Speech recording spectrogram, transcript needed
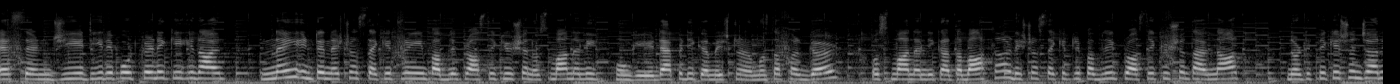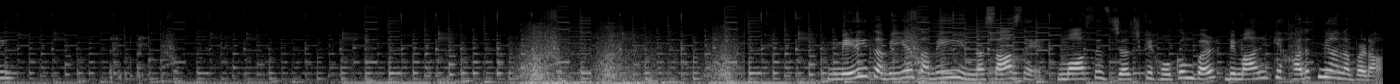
S N G A D report करने की हिदायत। नए international secretary public prosecution Usman Ali होंगे। डेप्यूटी कमिश्नर मुजफ्फरगढ़ उस्मान अली का तबादला। एडिशनल सेक्रेटरी पब्लिक प्रोसिक्यूशन तैनात। नोटिफिकेशन जारी। मेरी तबीयत अभी नसास है। मौसिस जज के हुक्म पर बीमारी की हालत में आना पड़ा।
